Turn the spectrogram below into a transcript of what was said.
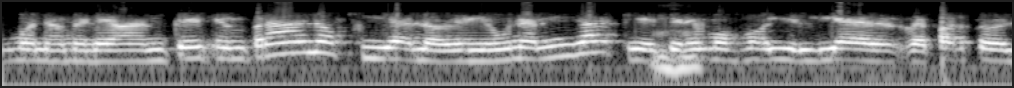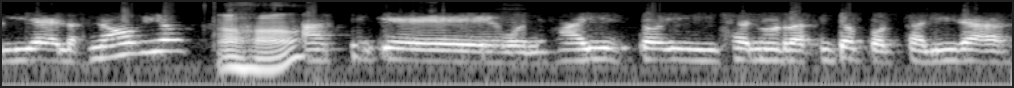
bueno, me levanté temprano, fui a lo de una amiga que tenemos hoy el día del reparto del Día de los Novios, Ajá. así que, bueno, ahí estoy ya en un ratito por salir a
